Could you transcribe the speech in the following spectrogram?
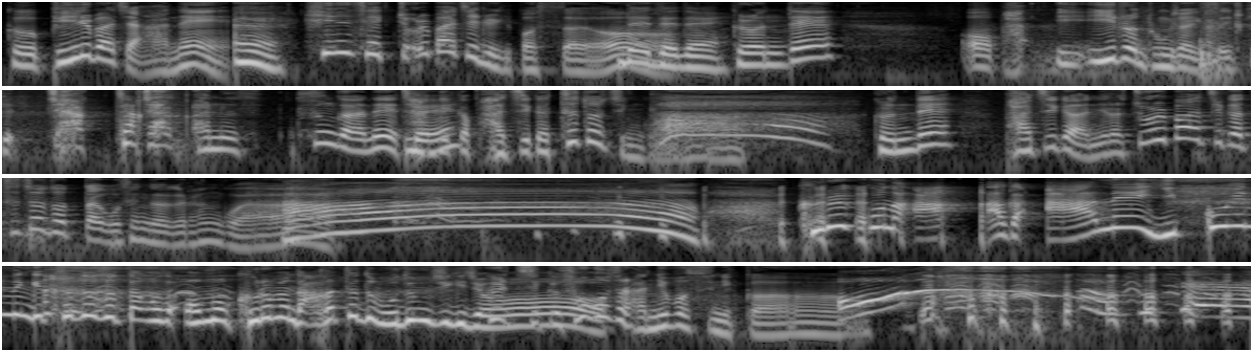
그 비닐 바지 안에 네. 흰색 쫄바지를 입었어요. 네네네. 그런데 어 바- 이, 런 동작이 있어요. 이렇게 짝짝 하는 순간에 네. 자기가 바지가 트어진 거야. 그런데 바지가 아니라 쫄바지가 트어졌다고 생각을 한 거야. 아, 그랬구나. 아, 아까 안에 입고 있는 게 해서, 어머, 그러면 나 같아도 못 움직이죠. 그렇지. 그 속옷을 안 입었으니까. 어떡해,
